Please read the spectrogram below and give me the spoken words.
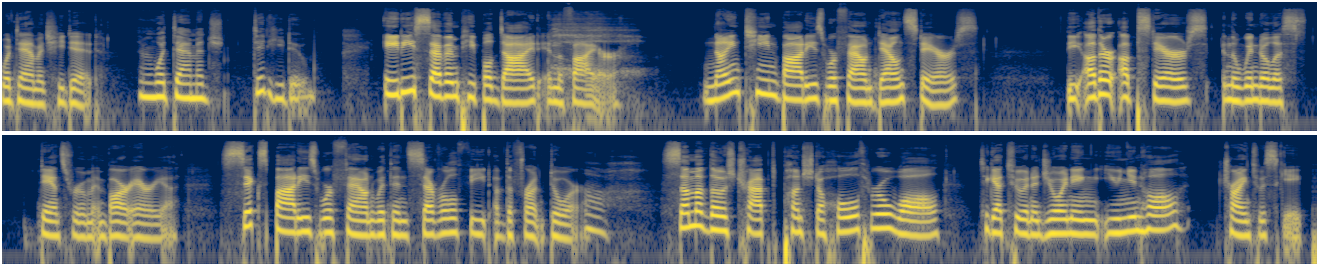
what damage he did. And what damage did he do? 87 people died in the fire. 19 bodies were found downstairs. The other upstairs in the windowless dance room and bar area. Six bodies were found within several feet of the front door. Oh. Some of those trapped punched a hole through a wall to get to an adjoining union hall, trying to escape.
